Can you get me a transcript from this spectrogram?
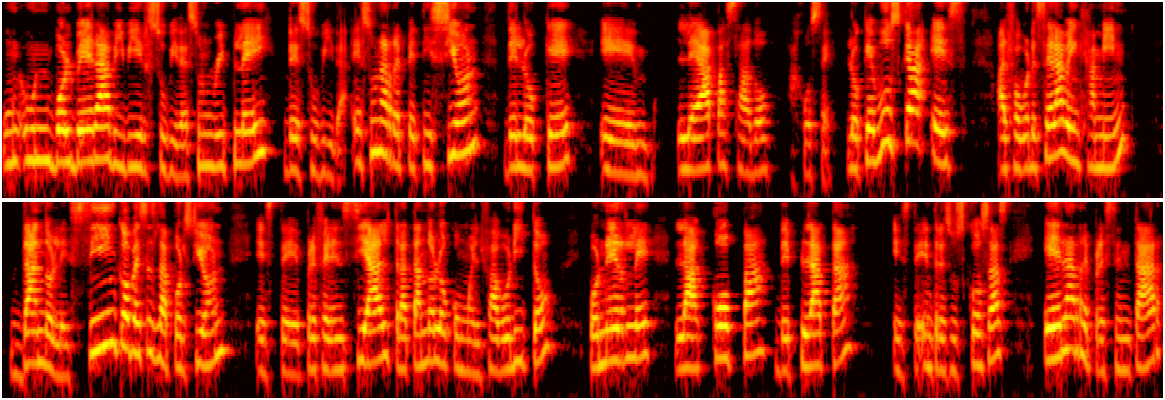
un, volver a vivir su vida, es un replay de su vida, es una repetición de lo que eh, le ha pasado a José. Lo que busca es, al favorecer a Benjamín, dándole cinco veces la porción este, preferencial, tratándolo como el favorito, ponerle la copa de plata este, entre sus cosas, era representar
